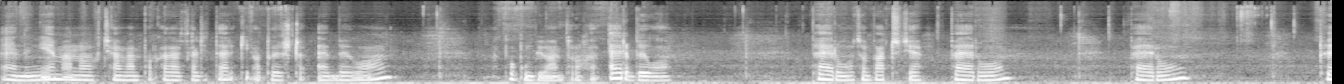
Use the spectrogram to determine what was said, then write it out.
N nie ma, no chciałam Wam pokazać te literki, o tu jeszcze E było, no, pogubiłam trochę, R było, Peru, zobaczcie, Peru, Peru, P,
